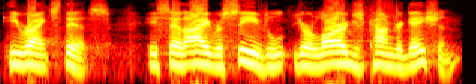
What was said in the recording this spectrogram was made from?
he writes this. He said, I received your large congregation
